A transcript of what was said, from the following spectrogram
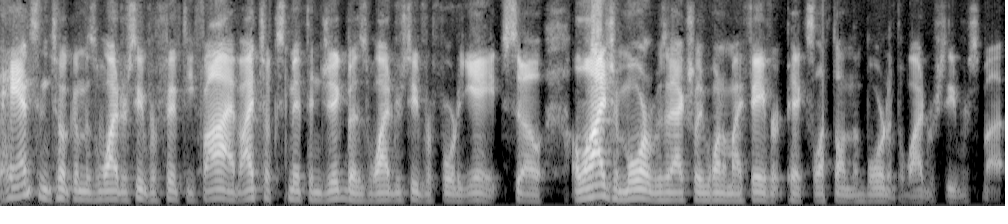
Hansen took him as wide receiver 55. I took Smith-Njigba as wide receiver 48. So Elijah Moore was actually one of my favorite picks left on the board at the wide receiver spot.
